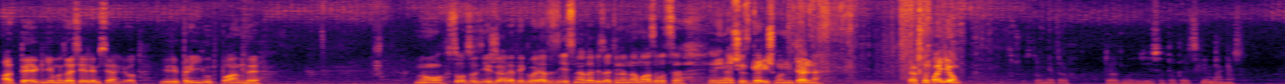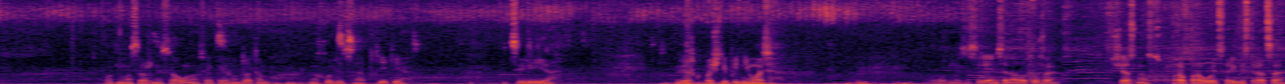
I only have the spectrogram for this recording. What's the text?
отель, где мы заселимся. Лед или приют панды. Но солнце здесь жарит, и говорят, здесь надо обязательно намазываться, иначе сгоришь моментально. Так что пойдем. 600 метров. Так, вот здесь вот такая схема у нас. Вот массажный салон, всякая ерунда там находится, аптеки, пиццерия. Вешка почти поднялась. Ну Вот мы заселяемся, народ уже. Сейчас у нас про- проводится регистрация.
